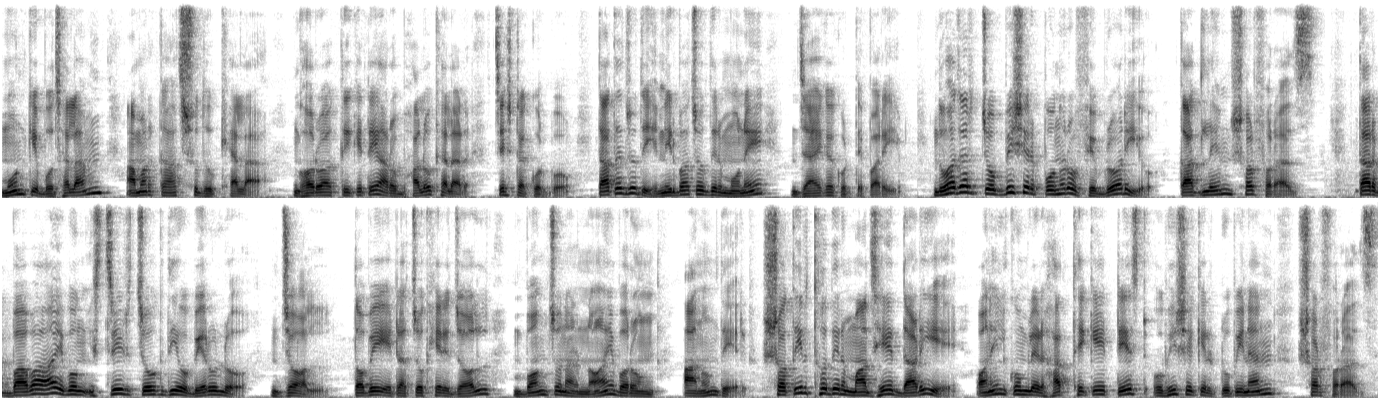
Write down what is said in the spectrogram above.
মনকে বোঝালাম, আমার কাজ শুধু খেলা। ঘরোয়া ক্রিকেটে আরও ভালো খেলার চেষ্টা করব। তাতে যদি নির্বাচকদের মনে জায়গা করতে পারি। দু হাজার চব্বিশের পনেরো ফেব্রুয়ারিও কাঁদলেন সরফরাজ। তার বাবা এবং স্ত্রীর চোখ দিয়েও বেরোলো জল। তবে এটা চোখের জল বঞ্চনার নয়, বরং আনন্দের। সতীর্থদের মাঝে দাঁড়িয়ে অনিল কুম্বলের হাত থেকে টেস্ট অভিষেকের টুপি নেন সরফরাজ।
